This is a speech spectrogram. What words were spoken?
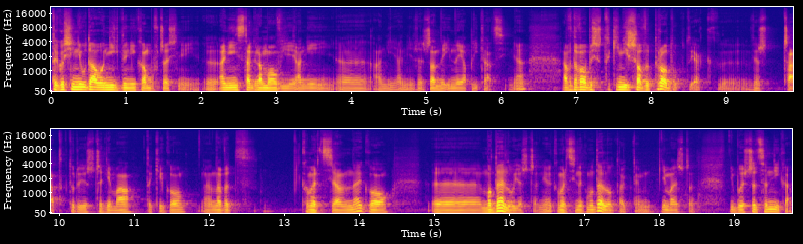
tego się nie udało nigdy nikomu wcześniej. E, ani Instagramowi, ani, e, ani, ani żadnej innej aplikacji. Nie? A wydawałoby się taki niszowy produkt, jak wiesz, czat, który jeszcze nie ma takiego nawet komercjalnego modelu jeszcze, nie? Komercyjnego modelu, tak? Tam nie ma jeszcze, nie było jeszcze cennika.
